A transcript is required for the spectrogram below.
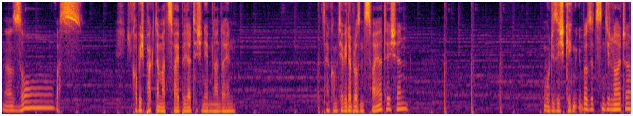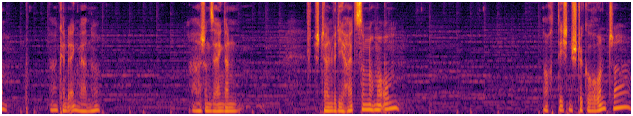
Na so, was? Ich glaube, ich packe da mal zwei Bildertische nebeneinander hin. Dann kommt hier wieder bloß ein Zweiertisch hin. Wo die sich gegenüber sitzen, die Leute. Ah, könnte eng werden, ne? Ah, schon sehr eng. Dann stellen wir die Heizung nochmal um. Auch dich ein Stück runter.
